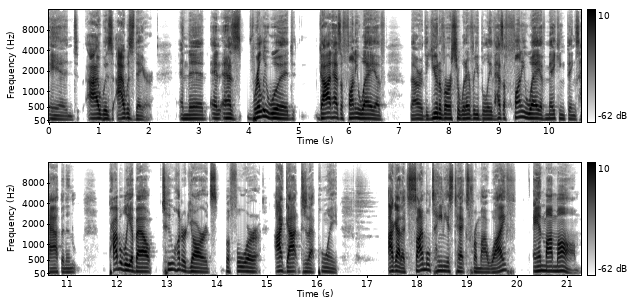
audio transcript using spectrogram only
and i was i was there and then and as really would god has a funny way of or the universe or whatever you believe has a funny way of making things happen and probably about 200 yards before i got to that point i got a simultaneous text from my wife and my mom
